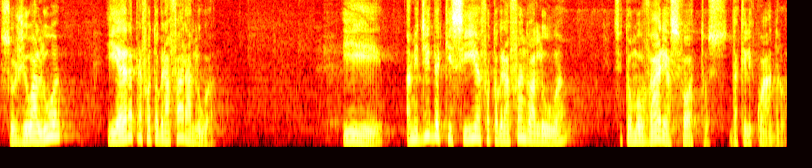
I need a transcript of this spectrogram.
Surgiu a lua e era para fotografar a lua. E à medida que se ia fotografando a lua, se tomou várias fotos daquele quadro.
